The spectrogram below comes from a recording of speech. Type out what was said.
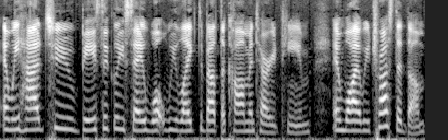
and we had to basically say what we liked about the commentary team and why we trusted them.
